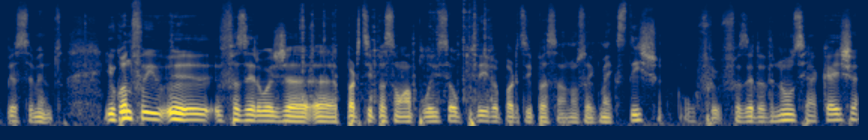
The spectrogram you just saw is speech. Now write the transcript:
De pensamento. Eu quando fui eh, fazer hoje a, a participação à polícia, ou pedir a participação, não sei como é que se diz, ou fui fazer a denúncia, a queixa,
